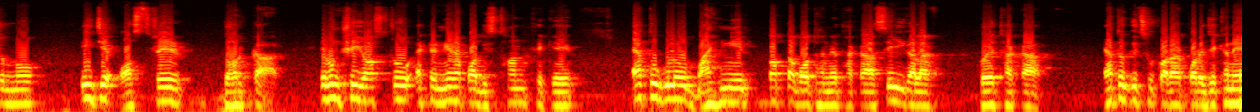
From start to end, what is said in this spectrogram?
জন্য এই যে অস্ত্রের দরকার এবং সেই অস্ত্র একটা নিরাপদ স্থান থেকে এতগুলো বাহিনীর তত্ত্বাবধানে থাকা সিলগালা হয়ে থাকা, এত কিছু করার পরে যেখানে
